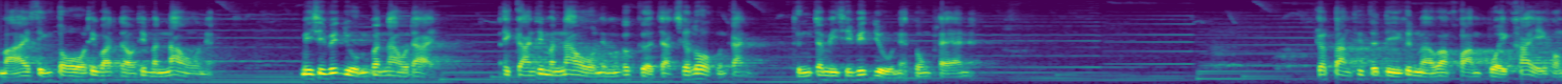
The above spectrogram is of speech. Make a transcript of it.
หมาไอ้สิงโตที่วัดเราที่มันเน่าเนี่ย มีชีวิตอยู่มันก็เน่าได้ไอการที่มันเน่าเนี่ยมันก็เกิดจากเชื้อโรคเหมือนกัน ถึงจะมีชีวิตอยู่เนี่ยตรงแผลเนี่ย ก็ตั้งทฤษฎีขึ้นมาว่าความป่วยไข้ของ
